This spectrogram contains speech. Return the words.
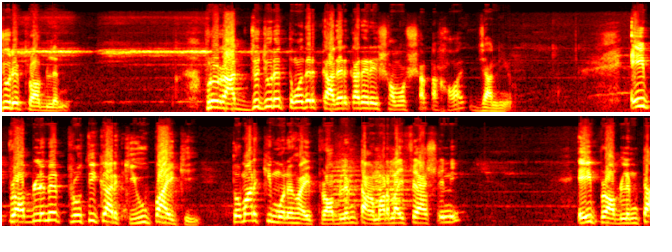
জুড়ে প্রবলেম পুরো রাজ্য জুড়ে তোমাদের কাদের কাদের এই সমস্যাটা হয় জানিও। এই প্রবলেমের প্রতিকার কি, উপায় কি? তোমার কি মনে হয় প্রবলেমটা আমার লাইফে আসেনি? এই প্রবলেমটা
